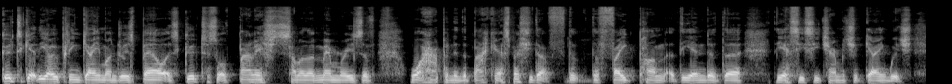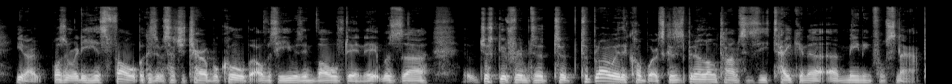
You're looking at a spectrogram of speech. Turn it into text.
good to get the opening game under his belt. It's good to sort of banish some of the memories of what happened in the back, especially that the, the fake punt at the end of the the SEC championship game, which you know wasn't really his fault because it was such a terrible call, but obviously he was involved in. It was uh, just good for him to, to, to blow away the cobwebs because it's been a long time since he's taken a, a meaningful snap.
